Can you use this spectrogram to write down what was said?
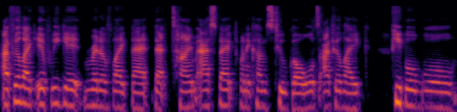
I feel like if we get rid of like that that time aspect when it comes to goals, I feel like people will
